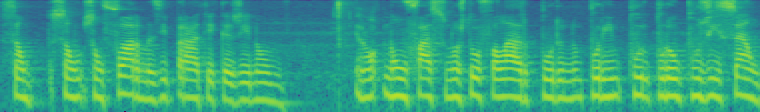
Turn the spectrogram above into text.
São, são, são formas e práticas e não eu não, não faço, não estou a falar por, por, por, por oposição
